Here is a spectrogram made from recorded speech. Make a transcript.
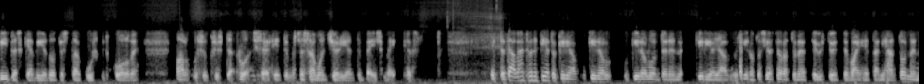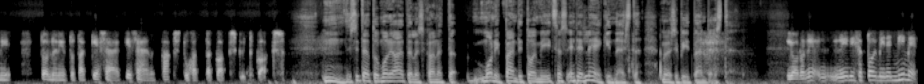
Beatles kävi jo 1963 alkusyksystä Ruotsissa esiintymässä, samoin Jerry and the Basemakers. Että tämä on vähän tämmöinen tietokirja, kirja, kirja, luonteinen kirja ja siinä on tosiaan seurattu näiden yhtiöiden vaiheita ihan tonne, niin, tonne niin tota kesä, kesään 2022. Mm, sitä ei tule moni ajatelleskaan, että moni bändi toimii itse asiassa edelleenkin näistä Mercy Beat-bändeistä. Joo, no ne, ne, niissä toimii, ne nimet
